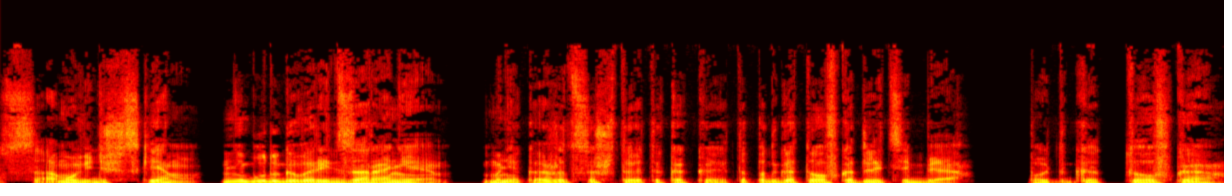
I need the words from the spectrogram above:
сам увидишь с кем. Не буду говорить заранее. Мне кажется, что это какая-то подготовка для тебя. Подготовка?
